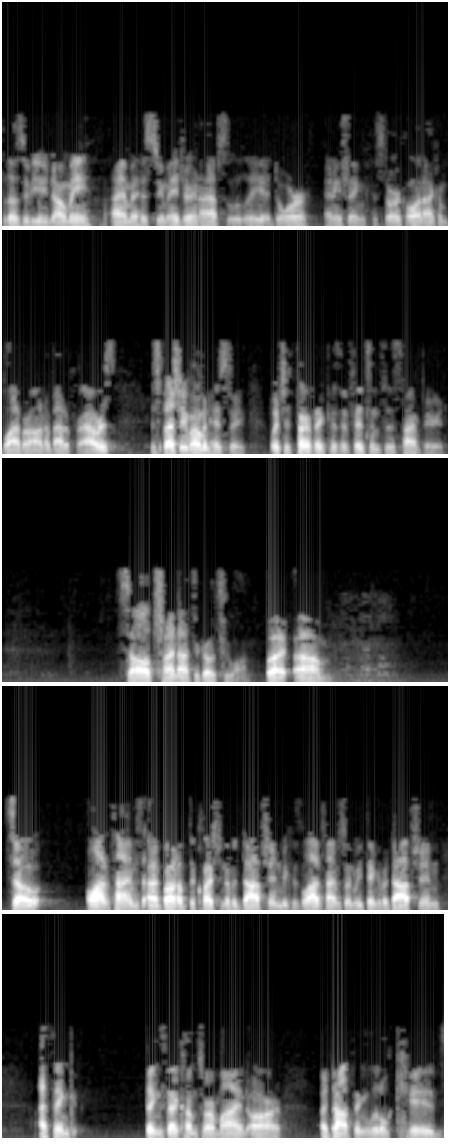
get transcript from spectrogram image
For those of you who know me, I am a history major and I absolutely adore anything historical and I can blabber on about it for hours, especially Roman history, which is perfect because it fits into this time period. So I'll try not to go too long. But um, so a lot of times I brought up the question of adoption because a lot of times when we think of adoption, I think things that come to our mind are adopting little kids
